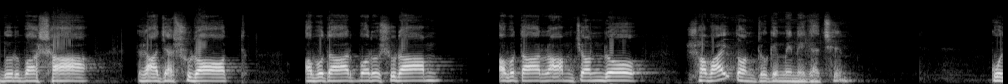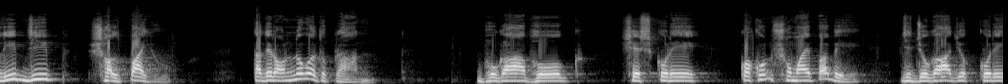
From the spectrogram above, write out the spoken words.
দুর্বাসা রাজা সুরথ, অবতার পরশুরাম, অবতার রামচন্দ্র সবাই তন্ত্রকে মেনে গেছেন। কলির জীব স্বল্পায়ু, তাদের অন্নগত প্রাণ। ভোগা ভোগ শেষ করে কখন সময় পাবে যে যোগাযোগ করে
